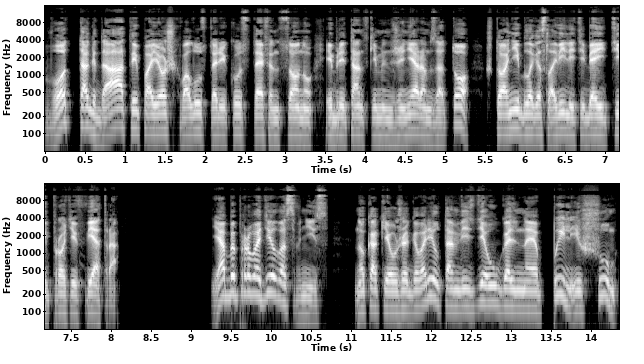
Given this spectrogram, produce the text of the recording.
вот тогда ты поешь хвалу старику Стефенсону и британским инженерам за то, что они благословили тебя идти против ветра. Я бы проводил вас вниз, но, как я уже говорил, там везде угольная пыль и шум.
